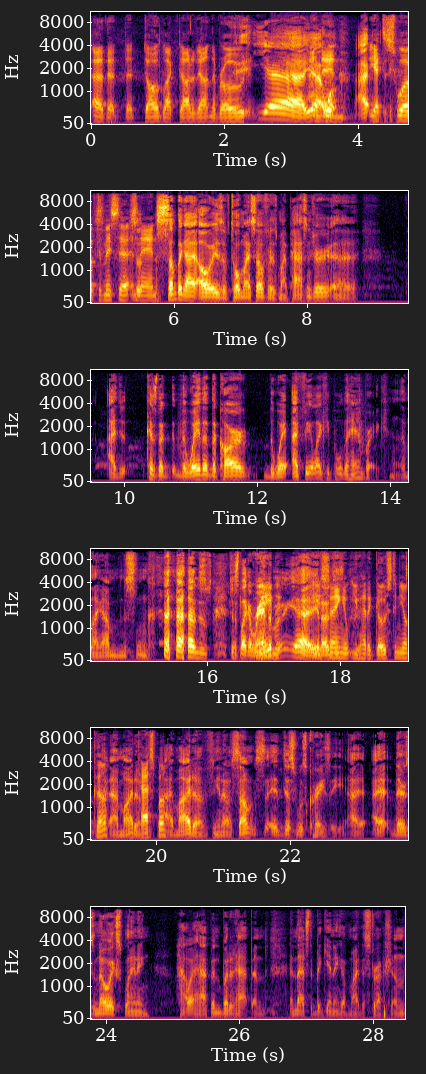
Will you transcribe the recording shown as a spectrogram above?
Uh, the the dog like darted out in the road. Yeah, yeah. well, I, you had to swerve to miss it, and so then something I always have told myself is my passenger. Uh, I because the the way that the car. The way I feel like he pulled a handbrake, like I'm just, I'm just, just like a random, Maybe- yeah, Are you you know. saying just- you had a ghost in your car? I might have. Casper? I might have. You know, some. It just was crazy. I, I. There's no explaining how it happened, but it happened, and that's the beginning of my destruction.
